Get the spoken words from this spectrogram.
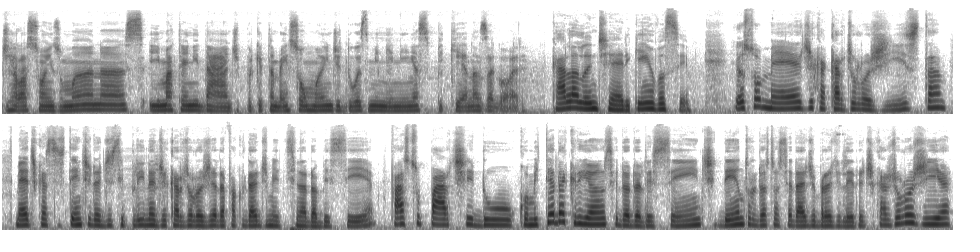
de relações humanas e maternidade, porque também sou mãe de duas menininhas pequenas agora. Carla Lantieri, quem é você? Eu sou médica, cardiologista, médica assistente da disciplina de cardiologia da Faculdade de Medicina do ABC. Faço parte do Comitê da Criança e do Adolescente dentro da Sociedade Brasileira de Cardiologia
